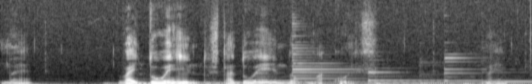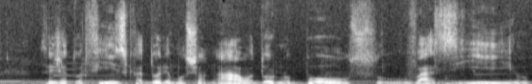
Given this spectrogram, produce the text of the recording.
né? Vai doendo, está doendo alguma coisa, né? Seja dor física, dor emocional, a dor no bolso, o vazio,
